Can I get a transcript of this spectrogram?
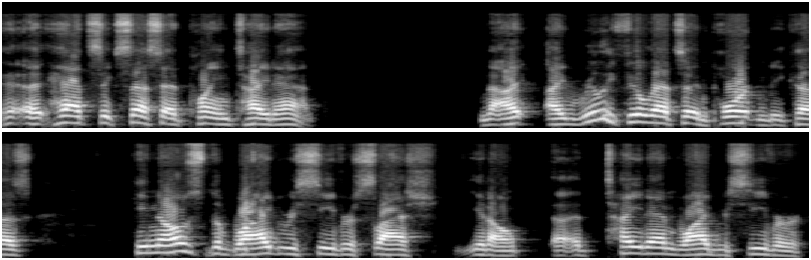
uh, had success at playing tight end. Now, I, I really feel that's important because he knows the wide receiver slash, you know, uh, tight end wide receiver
